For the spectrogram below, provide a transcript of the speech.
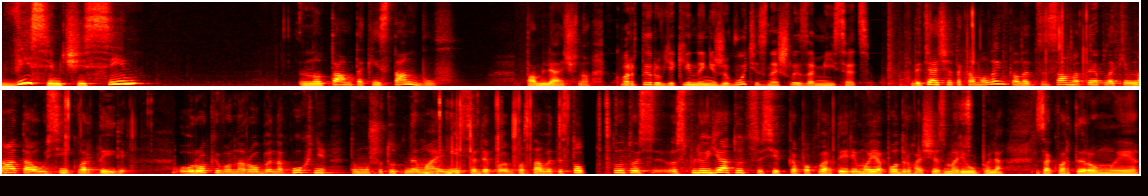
8 чи 7, ну там такий стан був, там лячно. Квартиру, в якій нині живуть, знайшли за місяць. Дитяча така маленька, але це сама тепла кімната у всій квартирі. Уроки вона робить на кухні, тому що тут немає місця, де поставити стол. Тут ось сплю я, тут сусідка по квартирі, моя подруга ще з Маріуполя. За квартиру ми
